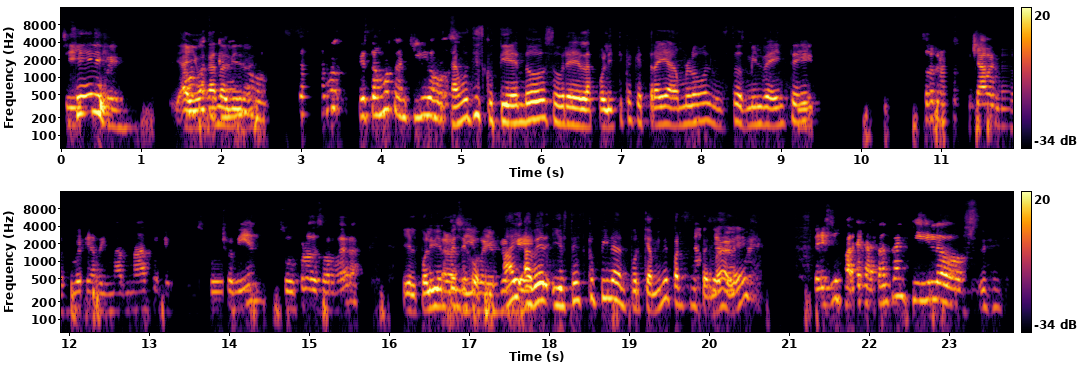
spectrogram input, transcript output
Sí, Sí. ahí bajando el vidrio. Estamos, estamos tranquilos. Estamos discutiendo sobre la política que trae AMLO en este 2020. Sí. Solo que no escuchaba y me lo tuve que arrimar más porque no escucho bien, sufro de sordera. Y el poli bien Pero sí, pendejo. creo Ay, que- a ver, ¿y ustedes qué opinan? Porque a mí me parece No súper sé, mal. ¿eh? Le dice pareja, están tranquilos.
